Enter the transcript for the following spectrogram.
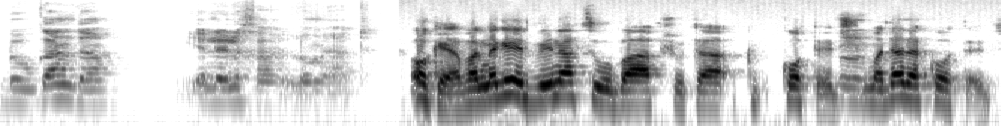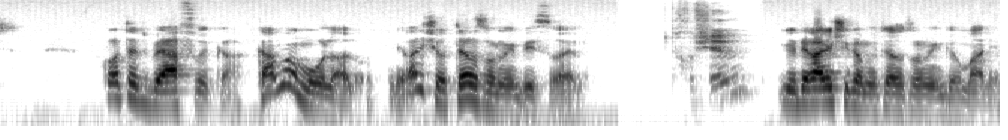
באוגנדה יעלה לך לא מעט. אוקיי, אבל נגיד גבינה צהובה פשוטה, קוטג', Mm. מדד הקוטג', קוטג' באפריקה, כמה אמור לעלות? נראה לי שיותר זול מבישראל. אתה חושב? נראה לי שגם יותר זול מגרמניה.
